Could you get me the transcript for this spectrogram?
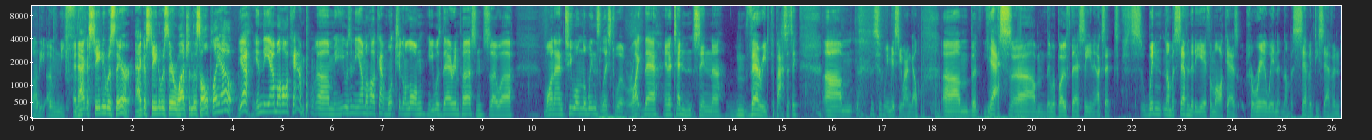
are the only. F- And Agostini was there. Agostini was there watching this all play out. yeah, in the Yamaha camp. Um, he was in the Yamaha camp watching along. He was there in person. So, uh, one and two on the wins list were right there in attendance in uh, varied capacity. Um, we miss you, Angel. Um, but yes, um, they were both there seeing it. Like I said, win number seven of the year for Marquez, career win number 77,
